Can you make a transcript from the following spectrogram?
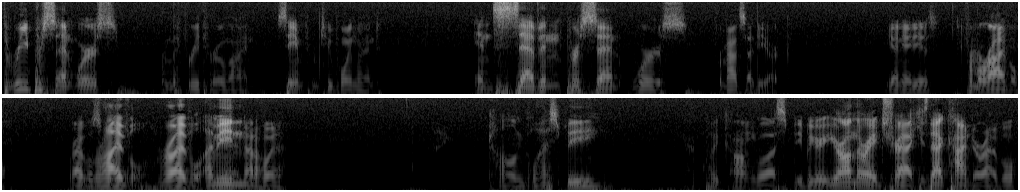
three percent worse from the free throw line, same from two point land, and seven percent worse from outside the arc. You got any ideas? From a rival. Rival. Rival, rival. I Yeah, mean, not a Hoya. Collin Gillespie. Not quite Collin Gillespie, but you're you're on the right track. He's that kind of rival.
